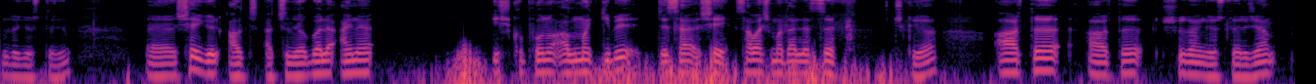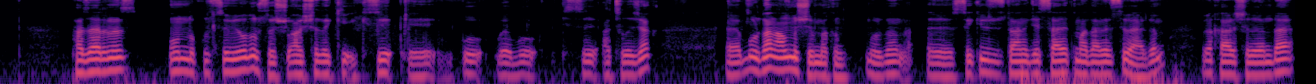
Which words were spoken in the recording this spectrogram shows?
şurada göstereyim. E, şey açılıyor. Böyle aynı iş kuponu almak gibi cesa şey savaş madalyası çıkıyor. Artı artı şuradan göstereceğim. Pazarınız 19 seviye olursa şu aşağıdaki ikisi e, bu ve bu ikisi açılacak. E, buradan almışım bakın. Buradan e, 800 tane cesaret madalyası verdim ve karşılığında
